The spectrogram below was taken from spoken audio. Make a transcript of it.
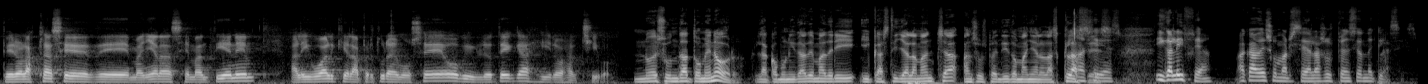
pero las clases de mañana se mantienen, al igual que la apertura de museos, bibliotecas y los archivos. No es un dato menor. La Comunidad de Madrid y Castilla-La Mancha han suspendido mañana las clases. Así es. Y Galicia acaba de sumarse a la suspensión de clases.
